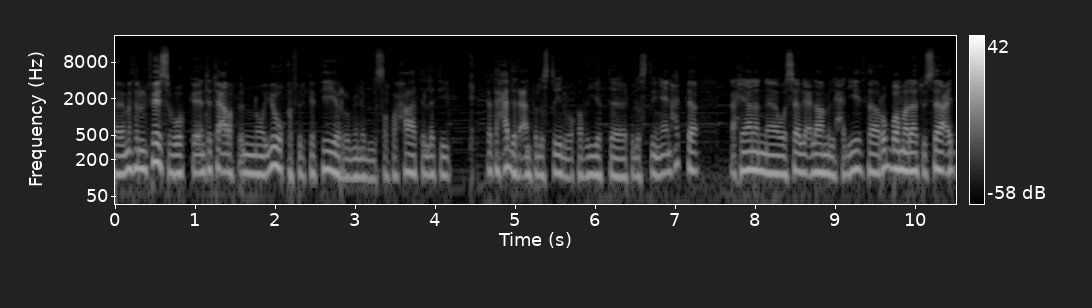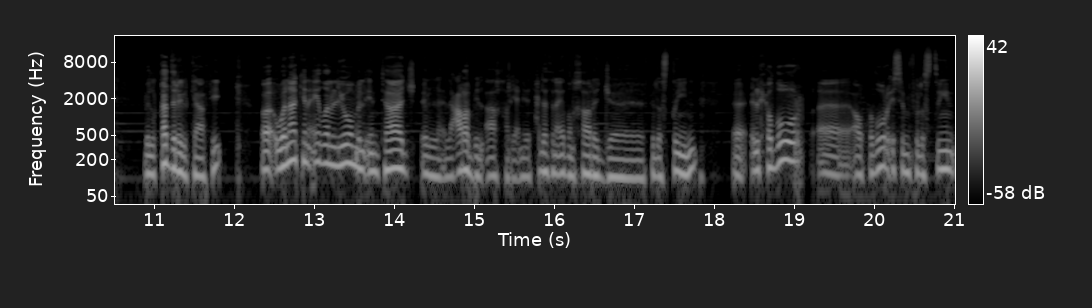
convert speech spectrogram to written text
مثلا فيسبوك أنت تعرف أنه يوقف الكثير من الصفحات التي تتحدث عن فلسطين وقضية فلسطين. يعني حتى أحيانا وسائل الإعلام الحديثة ربما لا تساعد بالقدر الكافي. ولكن أيضا اليوم الإنتاج العربي الآخر يعني تحدثنا أيضا خارج فلسطين الحضور أو حضور اسم فلسطين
